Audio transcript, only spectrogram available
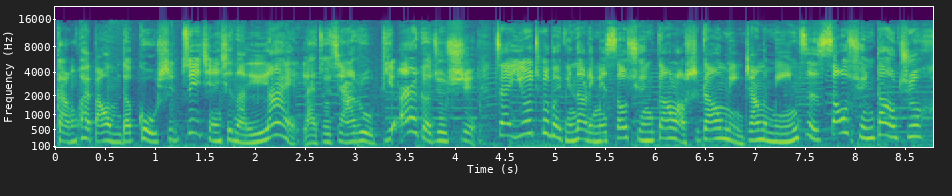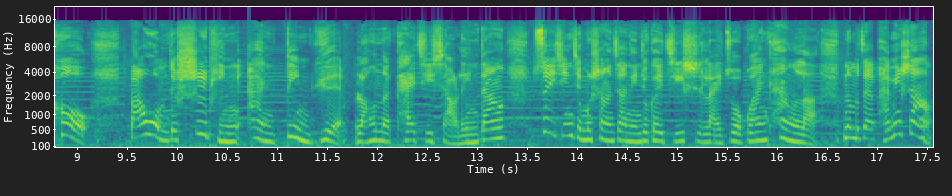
赶快把我们的股市最前线的 LINE 来做加入。第二个就是在 YouTube 频道里面搜寻高老师高敏章的名字，搜寻到之后，把我们的视频按订阅，然后呢，开启小铃铛，最新节目上架，您就可以及时来做观看了。那么在盘面上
